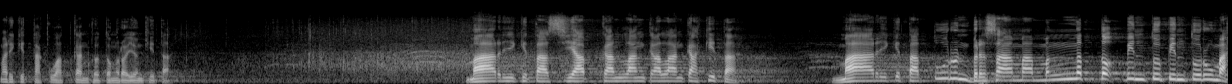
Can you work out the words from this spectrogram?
mari kita kuatkan gotong royong kita. Mari kita siapkan langkah-langkah kita. Mari kita turun bersama mengetuk pintu-pintu rumah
